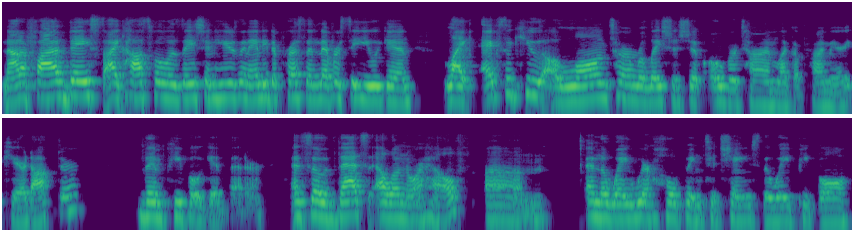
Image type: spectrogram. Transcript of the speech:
not a five day psych hospitalization. Here's an antidepressant, never see you again. Like execute a long term relationship over time, like a primary care doctor, then people get better. And so that's Eleanor Health um, and the way we're hoping to change the way people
